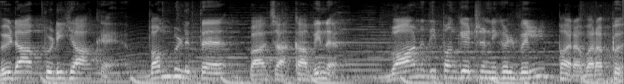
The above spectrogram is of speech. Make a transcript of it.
விடாப்பிடியாக வம்பிழுத்த பாஜகவினர் வானதி பங்கேற்ற நிகழ்வில் பரபரப்பு.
